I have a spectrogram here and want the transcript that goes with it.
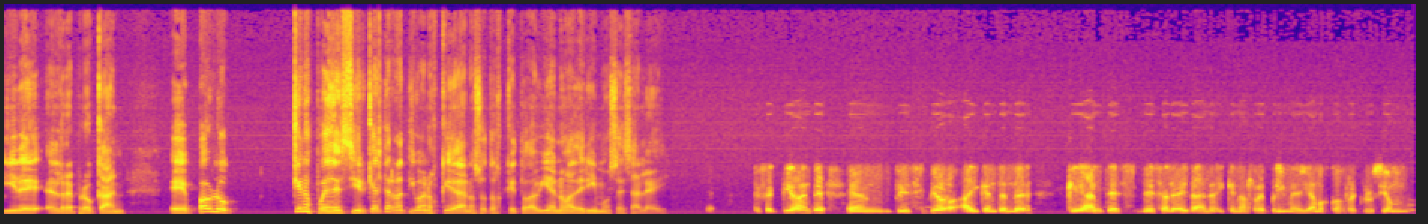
y del ReproCan. Eh, Pablo, ¿qué nos puedes decir? ¿Qué alternativa nos queda a nosotros que todavía no adherimos a esa ley? Efectivamente, en principio hay que entender que antes de esa ley, la ley que nos reprime, digamos, con reclusión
